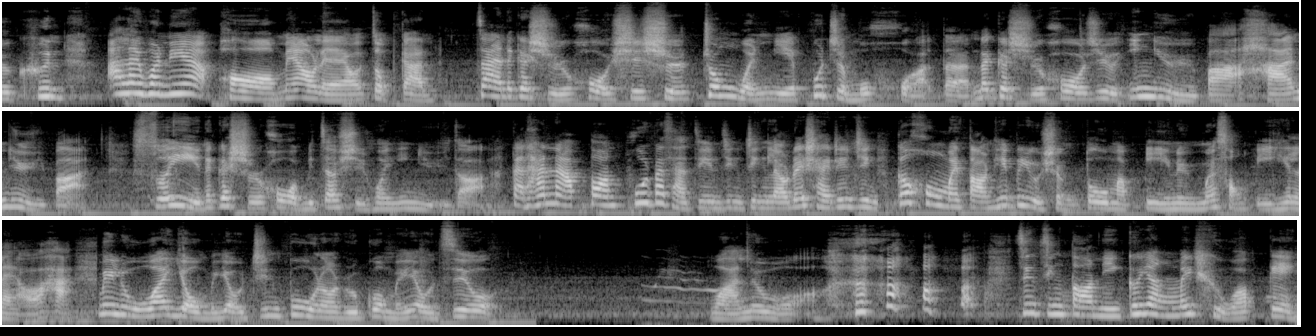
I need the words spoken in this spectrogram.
ลึกขึ้น อะไรวะเนี่ย พอไม่เอาแล้วจบกัน。 在那个时候，其实中文也不怎么火的。那个时候就有英语吧、韩语吧，所以那个时候我比较喜欢英语的。แต่ถ้านับตอนพูดภาษาจีนจริง ๆ แล้วได้ใช้จริง ๆ ก็คงเป็นตอนที่ไปอยู่เฉิงตูมาปีหนึ่งเมื่อ 2 ปีที่แล้วอะค่ะ ไม่รู้ว่า有没有进步呢如果没有就完了我 จริงๆ ตอนนี้ก็ยังไม่ถือว่าเก่ง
